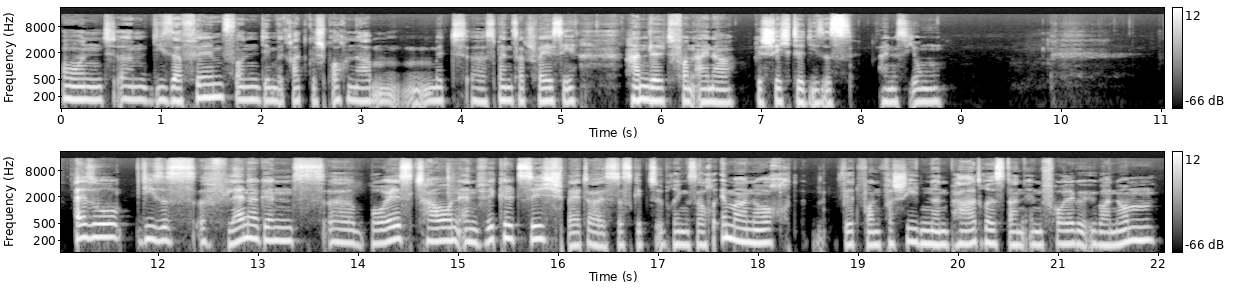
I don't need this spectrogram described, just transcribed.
Und ähm, dieser Film, von dem wir gerade gesprochen haben, mit äh, Spencer Tracy, handelt von einer Geschichte dieses eines Jungen. Also dieses Flanagans äh, Boys Town entwickelt sich, später ist, das gibt's übrigens auch immer noch, wird von verschiedenen Padres dann in Folge übernommen.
